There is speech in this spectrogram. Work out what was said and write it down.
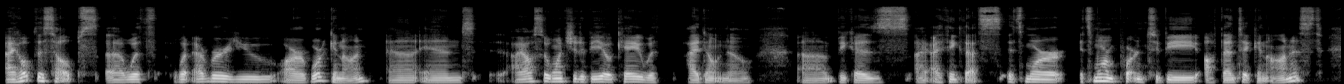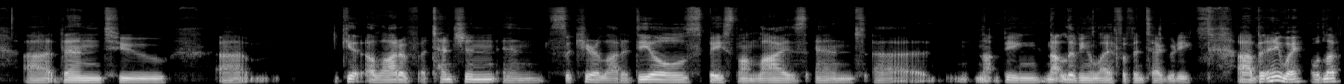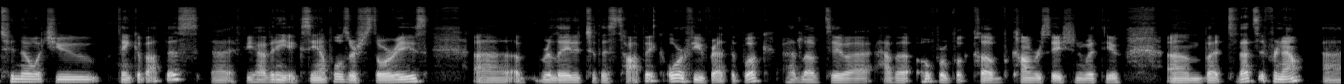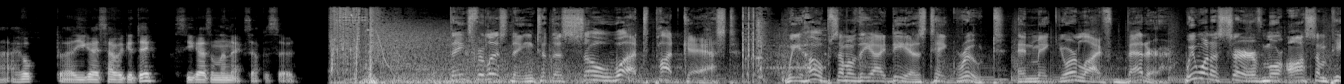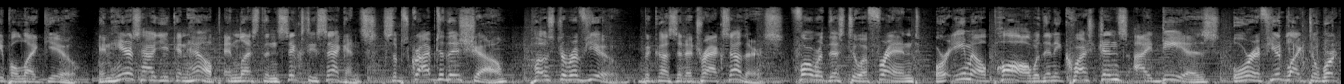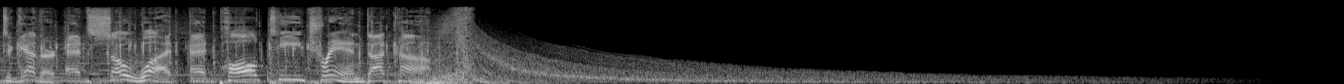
I hope this helps uh, with whatever you are working on. Uh, and I also want you to be okay with I don't know, uh, because I, I, think that's it's more it's more important to be authentic and honest uh, than to um, get a lot of attention and secure a lot of deals based on lies and uh, not being not living a life of integrity. Uh, but anyway, I would love to know what you think about this. Uh, if you have any examples or stories uh, related to this topic, or if you've read the book, I'd love to uh, have a Oprah Book Club conversation with you. Um, but that's it for now. Uh, I hope you guys have a good day. See you guys on the next episode. Thanks for listening to the So What podcast. We hope some of the ideas take root and make your life better. We want to serve more awesome people like you. And here's how you can help in less than 60 seconds. Subscribe to this show, post a review because it attracts others. Forward this to a friend or email Paul with any questions, ideas, or if you'd like to work together at so what at paulttran.com.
